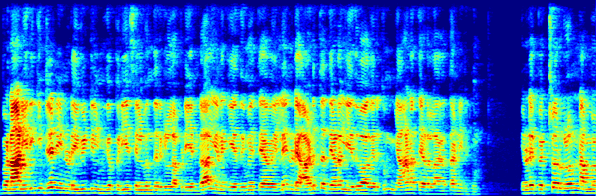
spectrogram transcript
இப்போ நான் இருக்கின்றேன் என்னுடைய வீட்டில் மிகப்பெரிய செல்வந்தர்கள் அப்படி என்றால் எனக்கு எதுவுமே தேவையில்லை. என்னுடைய அடுத்த தேடல் எதுவாக இருக்கும்? ஞான தேடலாகத்தான் இருக்கும். என்னுடைய பெற்றோர்களும் நம்ம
